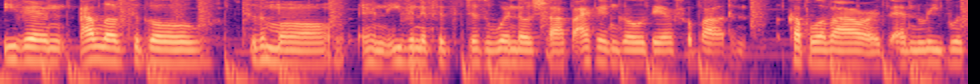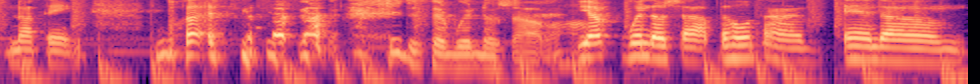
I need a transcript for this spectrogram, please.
Even I love to go to the mall, and even if it's just a window shop, I can go there for about a couple of hours and leave with nothing. But she just said window shop. Huh? Yep, window shop the whole time. And um,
